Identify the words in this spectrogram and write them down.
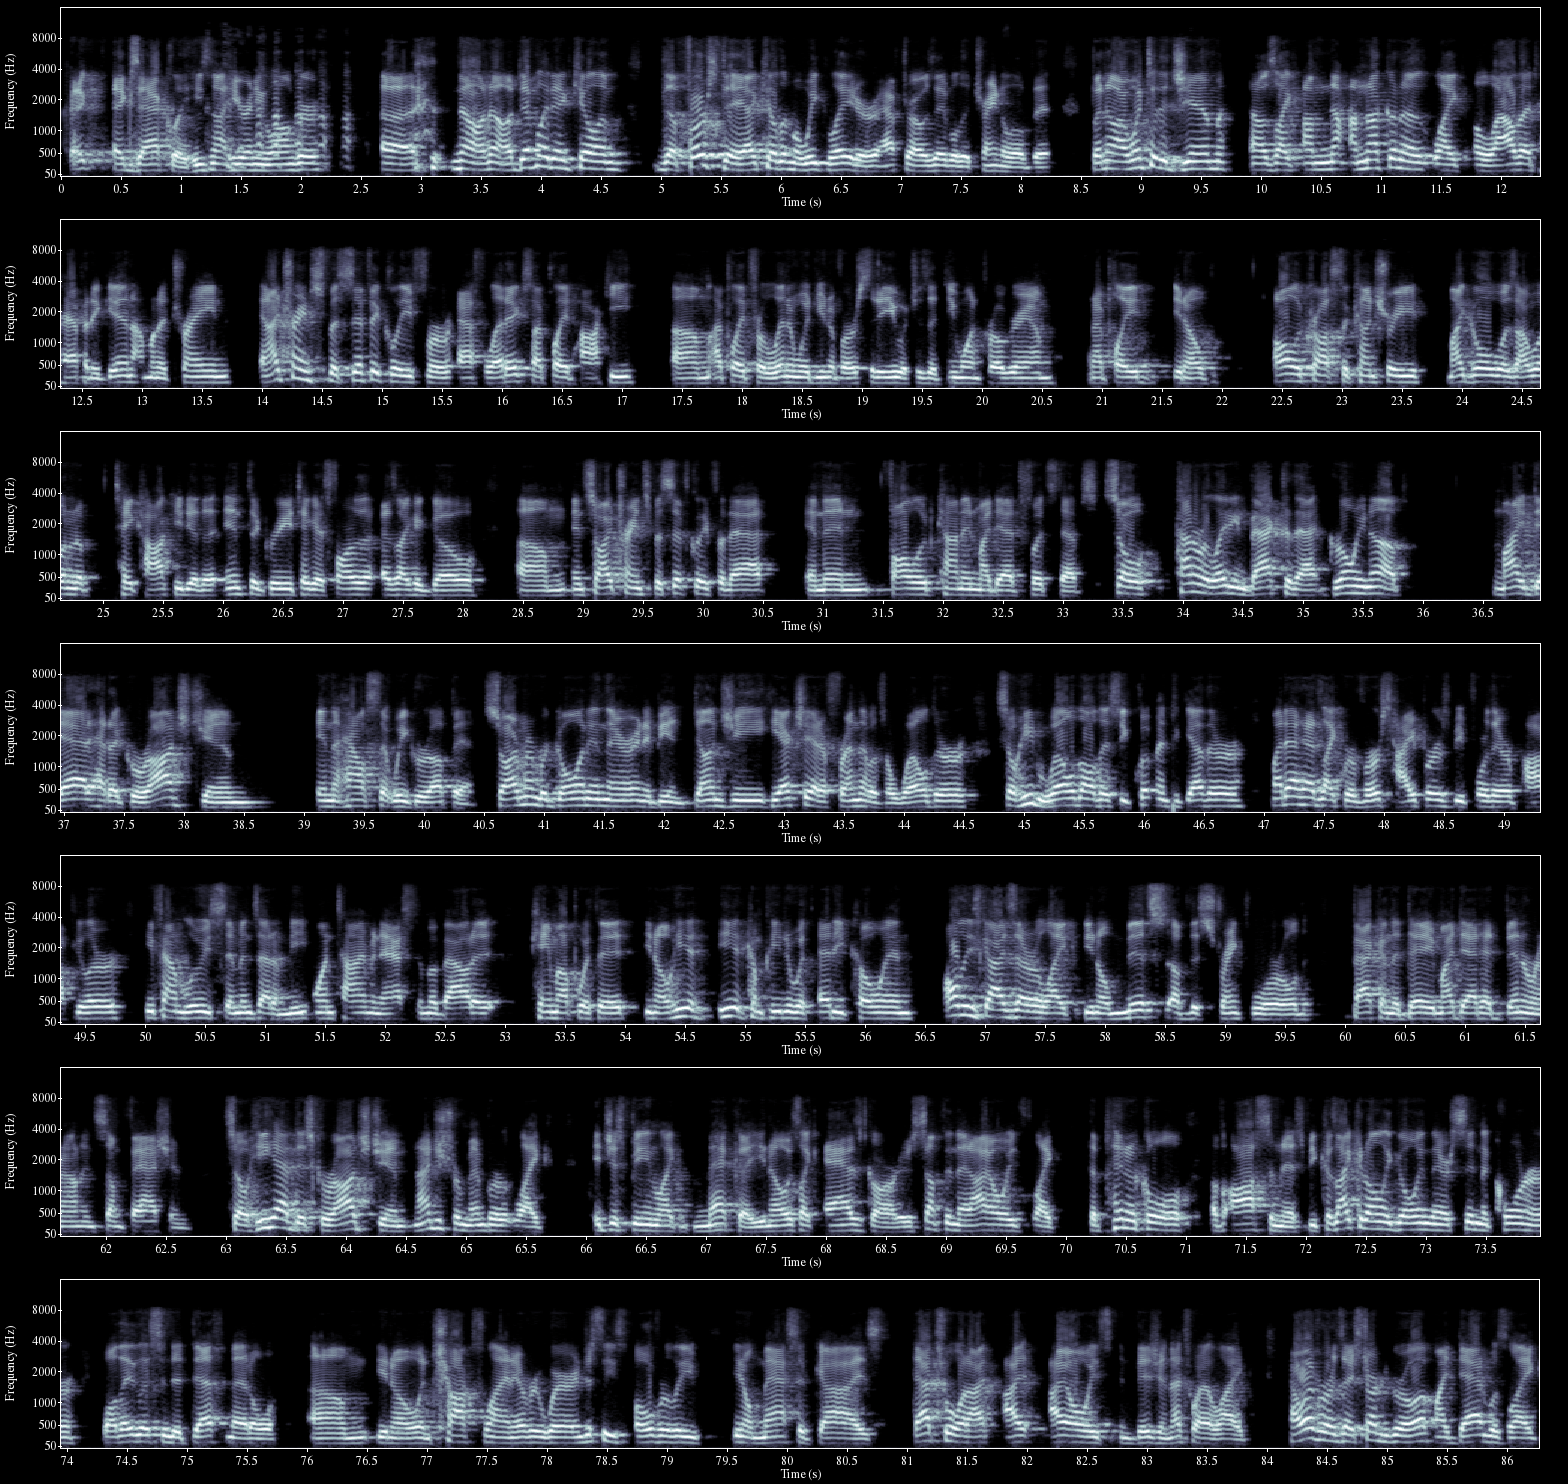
Exactly. He's not here any longer. uh, no, no, definitely didn't kill him the first day. I killed him a week later after I was able to train a little bit. But no, I went to the gym and I was like, I'm not, I'm not going to like allow that to happen again. I'm going to train. And I trained specifically for athletics. I played hockey. Um, I played for Lindenwood University, which is a D1 program. And I played, you know, all across the country. My goal was I wanted to take hockey to the nth degree, take it as far as I could go. Um, and so I trained specifically for that and then followed kind of in my dad's footsteps. So, kind of relating back to that, growing up, my dad had a garage gym in the house that we grew up in. So I remember going in there and it being dungy. He actually had a friend that was a welder. So he'd weld all this equipment together. My dad had like reverse hypers before they were popular. He found Louie Simmons at a meet one time and asked him about it, came up with it. You know, he had he had competed with Eddie Coan, all these guys that are like, you know, myths of the strength world back in the day. My dad had been around in some fashion. So he had this garage gym and I just remember like it just being like Mecca, you know, it's like Asgard. It was something that I always like the pinnacle of awesomeness because I could only go in there, sit in the corner while they listened to death metal, um, you know, and chalk flying everywhere and just these overly, you know, massive guys. That's what I, I, I always envision. That's what I like. However, as I started to grow up, my dad was like,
